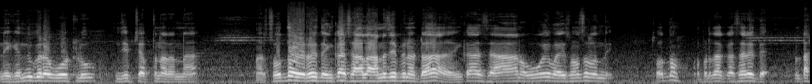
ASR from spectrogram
నీకు ఎందుకు రా ఓట్లు అని చెప్పి చెప్తున్నారన్న. మరి చూద్దాం ఇరవై ఇంకా చాలా అన్న చెప్పినట్ట ఇంకా చాలా ఓ ఐదు సంవత్సరాలు ఉంది. చూద్దాం అప్పటిదాకా సరే అయితే. ఉంటా.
